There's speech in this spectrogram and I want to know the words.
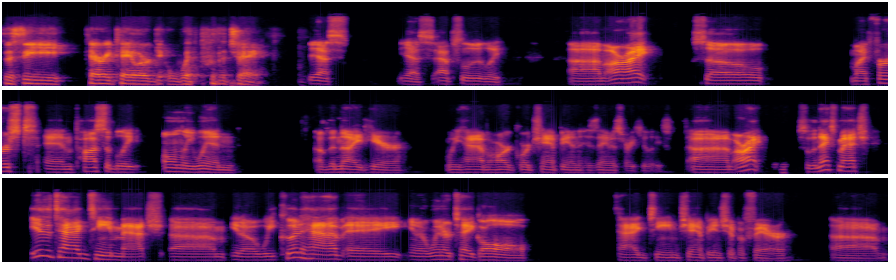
to see Terry Taylor get whipped with a chain. Yes, yes, absolutely. Um, all right. So, my first and possibly only win of the night here. We have a hardcore champion. His name is Hercules. Um, all right. So, the next match is a tag team match. Um, you know, we could have a, you know, winner take all tag team championship affair um,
